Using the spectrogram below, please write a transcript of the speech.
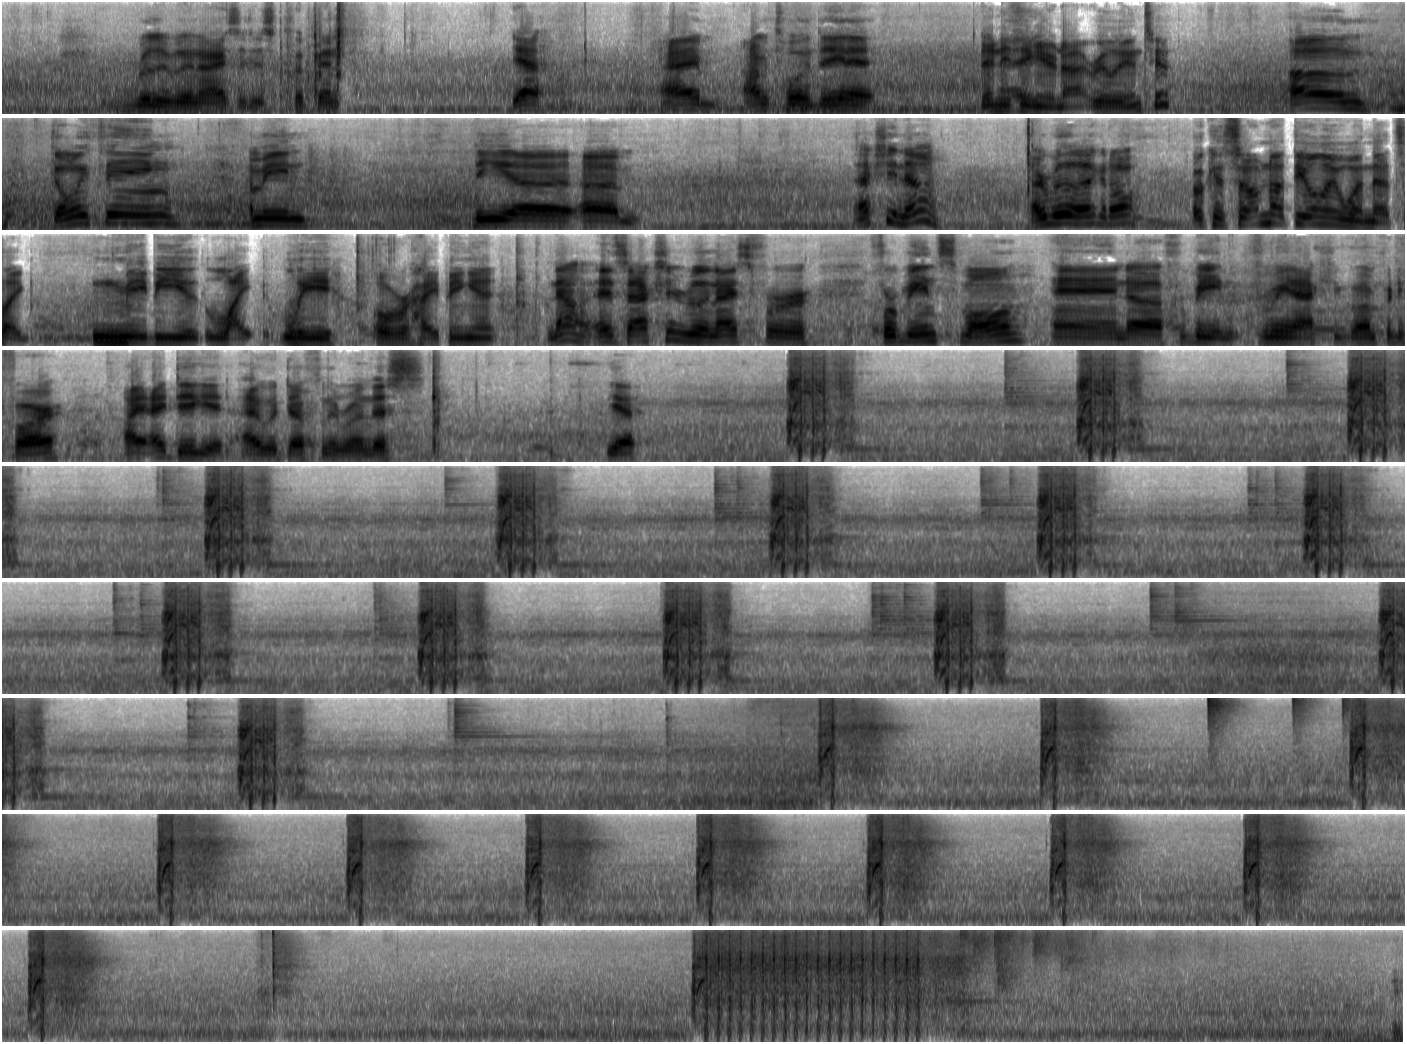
really, really nice to just clip in. Yeah, I'm, I'm totally digging it. Anything you're not really into? Um, the only thing, I mean, the, uh, um, actually no. I really like it all. Okay, so I'm not the only one that's like maybe lightly overhyping it. No, it's actually really nice for for being small and uh, for being for being actually going pretty far. I, I dig it. I would definitely run this. Yeah.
